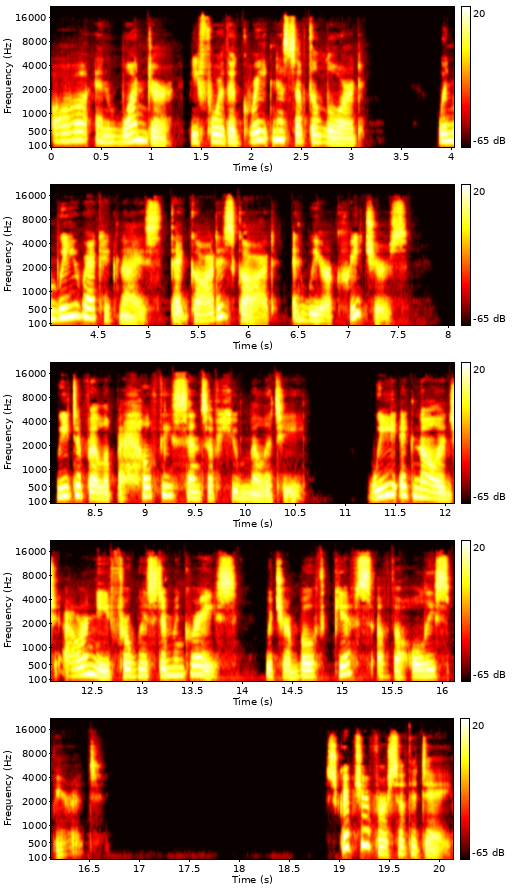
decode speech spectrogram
awe and wonder before the greatness of the Lord. When we recognize that God is God and we are creatures, we develop a healthy sense of humility. We acknowledge our need for wisdom and grace, which are both gifts of the Holy Spirit. Scripture verse of the day.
